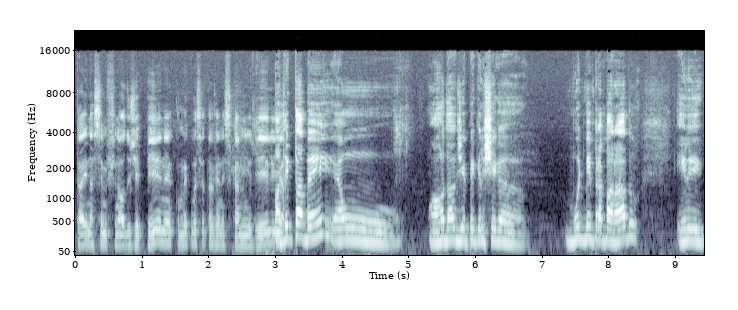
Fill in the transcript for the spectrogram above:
tá aí na semifinal do GP, né? Como é que você tá vendo esse caminho dele? O Patrick tá bem, é um, uma rodada de GP que ele chega muito bem preparado. Ele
